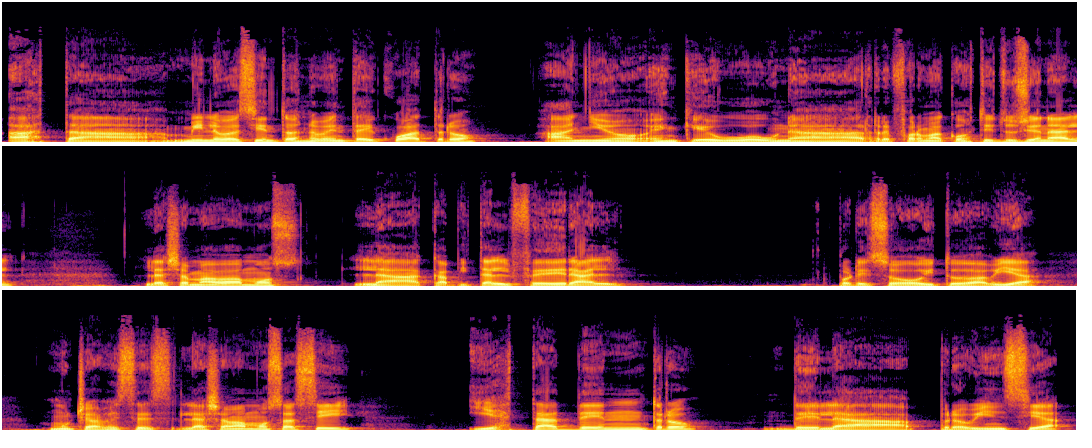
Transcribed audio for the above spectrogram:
hasta 1994, año en que hubo una reforma constitucional, la llamábamos la capital federal. Por eso hoy todavía muchas veces la llamamos así, y está dentro de la provincia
